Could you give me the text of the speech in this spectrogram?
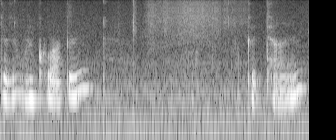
Doesn't want to cooperate. Good times.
